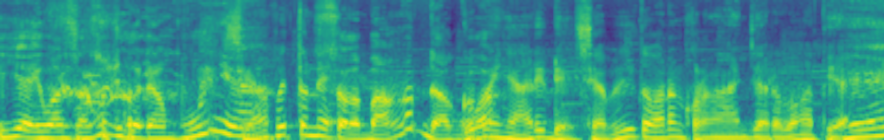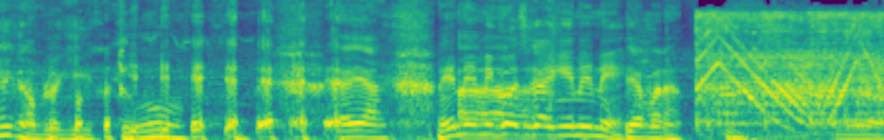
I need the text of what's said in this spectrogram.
Iya, Iwan Sastro juga ada yang punya. Siapa itu nih? Kesel banget dah Gue gue. nyari deh. Siapa sih itu orang kurang ajar banget ya? Eh, gak boleh gitu. eh, yang Nih, nih, nih, eh, gua suka yang ini nih. Yang mana? Nih.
